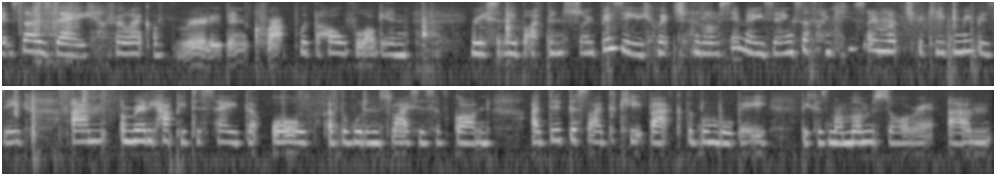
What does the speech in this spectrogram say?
it's Thursday. I feel like I've really been crap with the whole vlogging recently, but I've been so busy, which is obviously amazing. So thank you so much for keeping me busy. Um, I'm really happy to say that all of the wooden slices have gone. I did decide to keep back the bumblebee because my mum saw it. Um,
